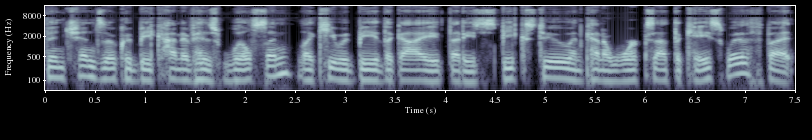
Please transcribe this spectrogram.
Vincenzo could be kind of his Wilson, like he would be the guy that he speaks to and kind of works out the case with. But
